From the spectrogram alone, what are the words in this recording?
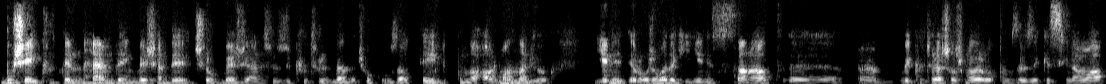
Bu şey Kürtlerin hem Dengbeş hem de Çirokbeş yani sözlü kültüründen de çok uzak değil. Bunlar harmanlanıyor. yeni Rojava'daki yeni sanat e, e, ve kültürel çalışmalara baktığımızda özellikle sinema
